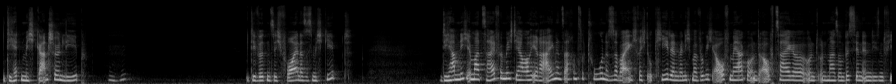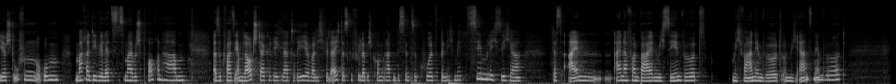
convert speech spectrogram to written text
Die hätten mich ganz schön lieb. Mhm. Die würden sich freuen, dass es mich gibt. Die haben nicht immer Zeit für mich, die haben auch ihre eigenen Sachen zu tun. Das ist aber eigentlich recht okay, denn wenn ich mal wirklich aufmerke und aufzeige und, und mal so ein bisschen in diesen vier Stufen rummache, die wir letztes Mal besprochen haben, also quasi am Lautstärkeregler drehe, weil ich vielleicht das Gefühl habe, ich komme gerade ein bisschen zu kurz, bin ich mir ziemlich sicher, dass ein, einer von beiden mich sehen wird, mich wahrnehmen wird und mich ernst nehmen wird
